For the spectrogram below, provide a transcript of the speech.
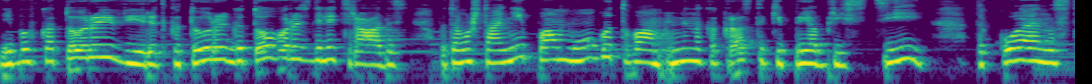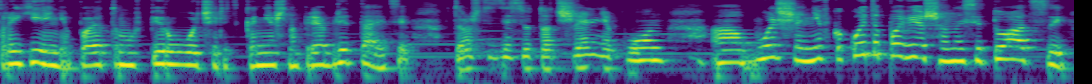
либо в которые верят, которые готовы разделить радость, потому что они помогут вам именно как раз-таки приобрести такое настроение. Поэтому в первую очередь, конечно, приобретайте, потому что здесь вот отшельник, он а, больше не в какой-то повешенной ситуации,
